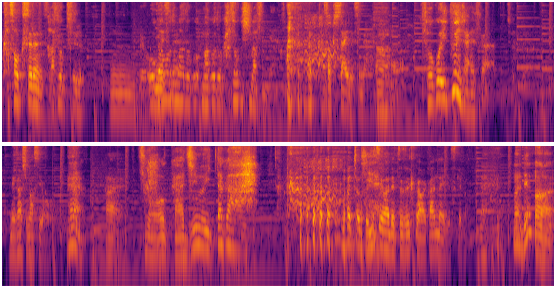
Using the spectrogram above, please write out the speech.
加速するんですね加速する。うん岡いいですね本誠誠加速しますみたいな。加速したいですねうん、そこ行くんじゃないですか。ちょっ目指しますよとね。はいそうか、ジム行ったか。まあちょっといつまで続くかわかんないですけどまあでも、ま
